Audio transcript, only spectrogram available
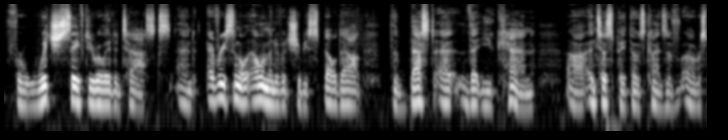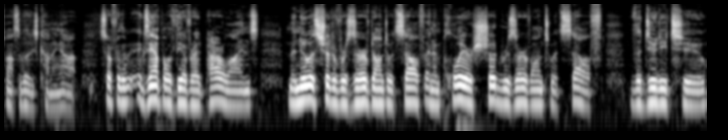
for which safety related tasks, and every single element of it should be spelled out the best at, that you can. Uh, anticipate those kinds of uh, responsibilities coming up. So, for the example of the overhead power lines, Manua should have reserved onto itself, an employer should reserve onto itself the duty to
